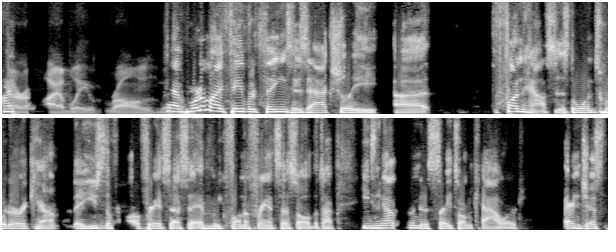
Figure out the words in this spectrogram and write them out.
I- verifiably wrong. Yeah, one of my favorite things is actually uh Funhouse is the one Twitter account. They used to follow Francesa and make fun of Francesa all the time. He's now turned his sights on Cowherd and just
